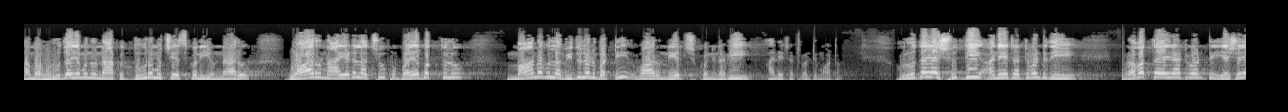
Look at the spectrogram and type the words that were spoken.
తమ హృదయమును నాకు దూరము చేసుకొని ఉన్నారు. వారు నా ఎడల చూపు భయభక్తులు మానవుల విధులను బట్టి వారు నేర్చుకొనినవి అనేటటువంటి మాట. హృదయ శుద్ధి అనేటటువంటిది ప్రవక్త అయినటువంటి యషయ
